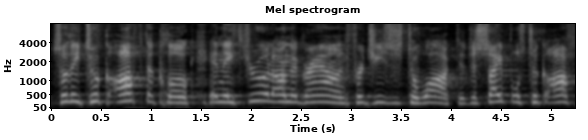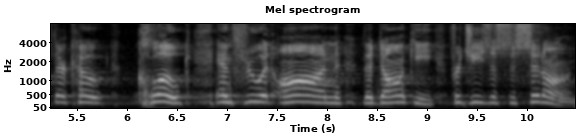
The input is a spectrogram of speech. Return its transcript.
So they took off the cloak and they threw it on the ground for Jesus to walk. The disciples took off their coat, cloak, and threw it on the donkey for Jesus to sit on.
